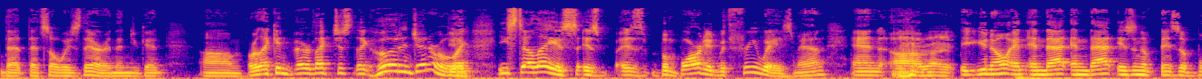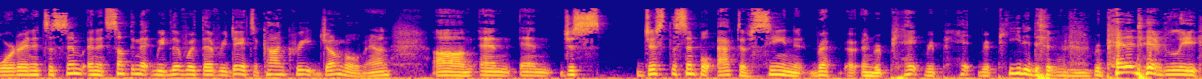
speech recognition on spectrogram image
that that's always there, and then you get. Um, or like in, or like just like hood in general, like East LA is is is bombarded with freeways, man, and um, Right. you know, and, and that and that isn't a is a border, and it's a sim, and it's something that we live with every day. It's a concrete jungle, man, um, and and just just the simple act of seeing it rep, and repeat, repeat, repeated, repetitively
